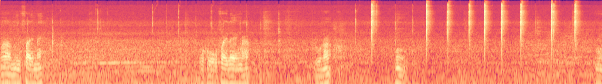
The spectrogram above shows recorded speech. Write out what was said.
ว่ามีไฟไหมโอ้โห ไฟแรงนะครับ ดูนะ นี่นี่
